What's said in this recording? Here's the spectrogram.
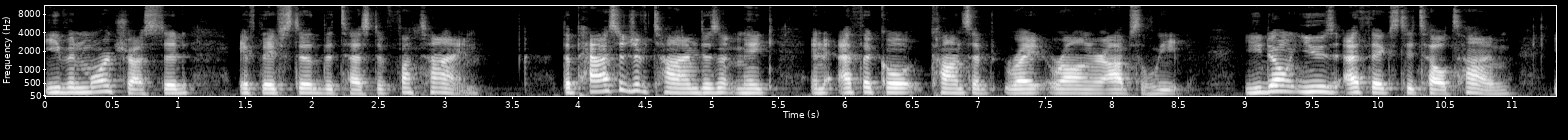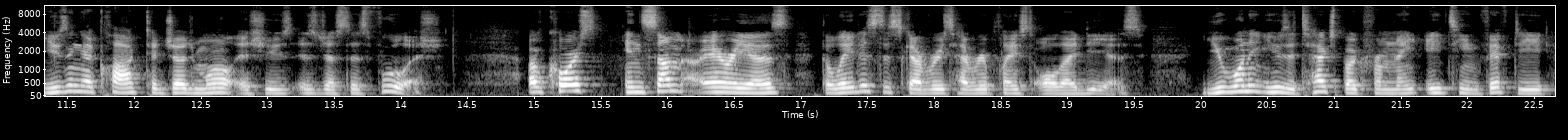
even more trusted if they've stood the test of time. The passage of time doesn't make an ethical concept right, wrong, or obsolete. You don't use ethics to tell time. Using a clock to judge moral issues is just as foolish. Of course, in some areas, the latest discoveries have replaced old ideas. You wouldn't use a textbook from 1850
